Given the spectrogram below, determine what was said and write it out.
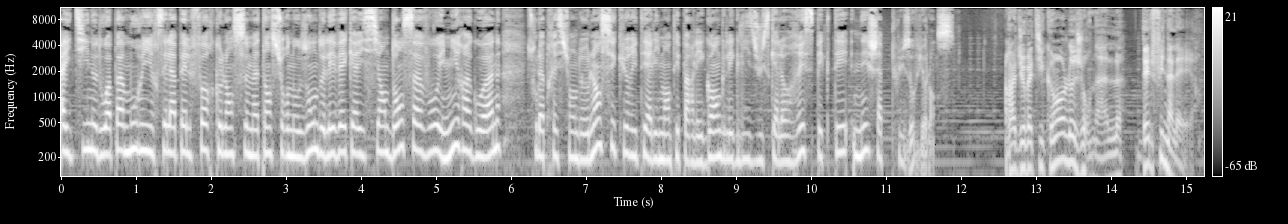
Haïti ne doit pas mourir, c'est l'appel fort que lance ce matin sur nos ondes l'évêque haïtien d'Ansavo et Miragouane. Sous la pression de l'insécurité alimentée par les gangs, l'église jusqu'alors respectée n'échappe plus aux violences. Radio Vatican, le journal Delphine Allaire.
